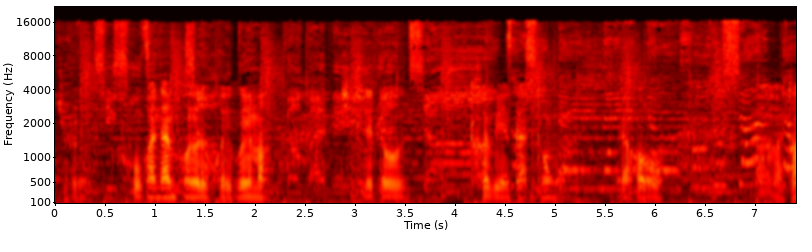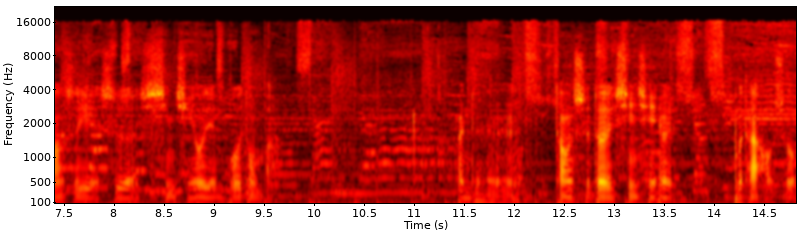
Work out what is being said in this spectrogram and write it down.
就是呼唤男朋友的回归嘛。其实都特别感动了，然后呃当时也是心情有点波动吧。反正当时的心情也不太好受。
